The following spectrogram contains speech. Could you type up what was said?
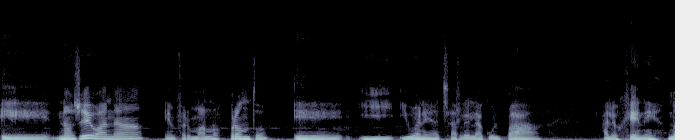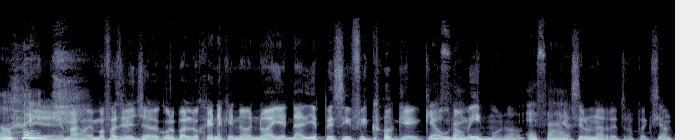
eh, nos llevan a enfermarnos pronto eh, y, y bueno, y a echarle la culpa a, a los genes, ¿no? Sí, es, más, es más fácil echar la culpa a los genes que no, no hay nadie específico que, que a uno mismo, ¿no? Exacto. Que hacer una retrospección.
